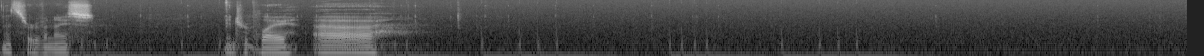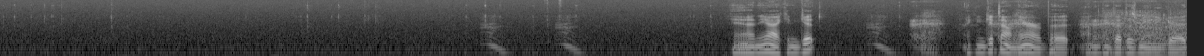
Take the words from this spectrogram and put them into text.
That's sort of a nice interplay. Uh, and yeah, I can get I can get down there, but I don't think that does me any good.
